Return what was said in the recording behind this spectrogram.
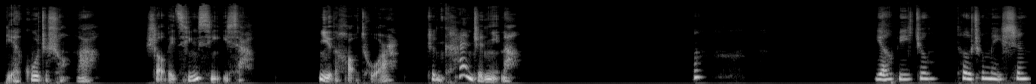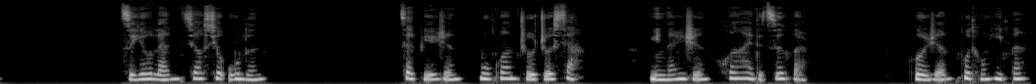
别顾着爽了，稍微清醒一下，你的好徒儿正看着你呢。嗯，摇鼻中透出媚声，紫幽兰娇羞无伦，在别人目光灼灼下。与男人欢爱的滋味，果然不同一般。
